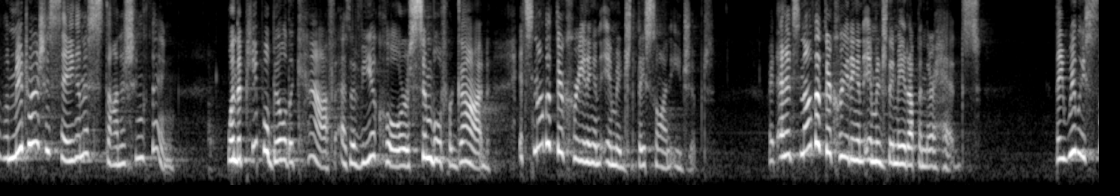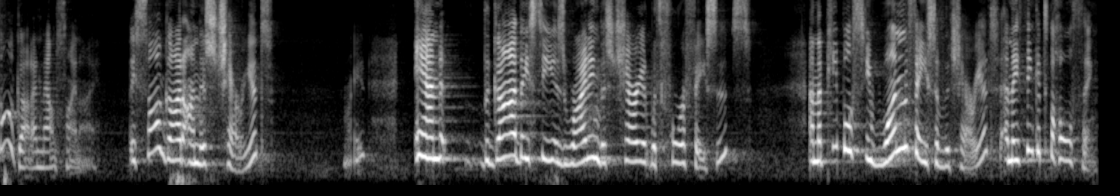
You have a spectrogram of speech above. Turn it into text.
The midrash is saying an astonishing thing. When the people build a calf as a vehicle or a symbol for God, it's not that they're creating an image that they saw in Egypt. Right? And it's not that they're creating an image they made up in their heads. They really saw God on Mount Sinai. They saw God on this chariot, right? And the God they see is riding this chariot with four faces. And the people see one face of the chariot and they think it's the whole thing.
